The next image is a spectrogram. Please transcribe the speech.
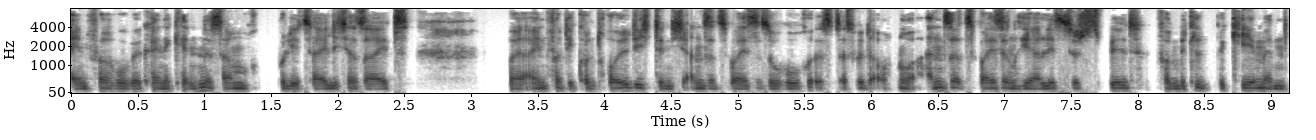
einfach, wo wir keine Kenntnis haben, polizeilicherseits, weil einfach die Kontrolldichte nicht ansatzweise so hoch ist, dass wir da auch nur ansatzweise ein realistisches Bild vermittelt bekämen,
